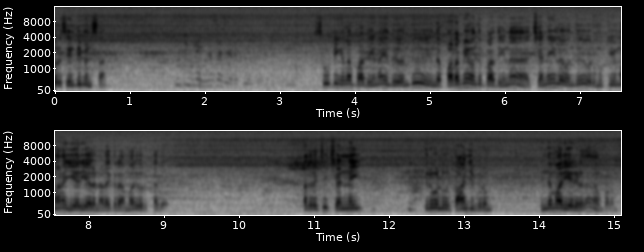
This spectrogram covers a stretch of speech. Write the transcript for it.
ஒரு சென்டிமெண்ட் சாங் ஷூட்டிங்கெல்லாம் பார்த்தீங்கன்னா இது வந்து இந்த படமே வந்து பார்த்தீங்கன்னா சென்னையில் வந்து ஒரு முக்கியமான ஏரியாவில் நடக்கிற மாதிரி ஒரு கதை. அதை வச்சு சென்னை திருவள்ளூர் காஞ்சிபுரம் இந்த மாதிரி ஏரியாவில் தான் நம்ம படம்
